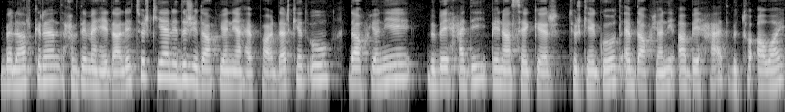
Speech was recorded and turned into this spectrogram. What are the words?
بلاف کرند حفظ مهید ترکیه لی داخویانی هف پار درکت او داخویانی ببی حدی بینا سکر ترکیه گود اف داخویانی او بی حد بی تو آوائی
